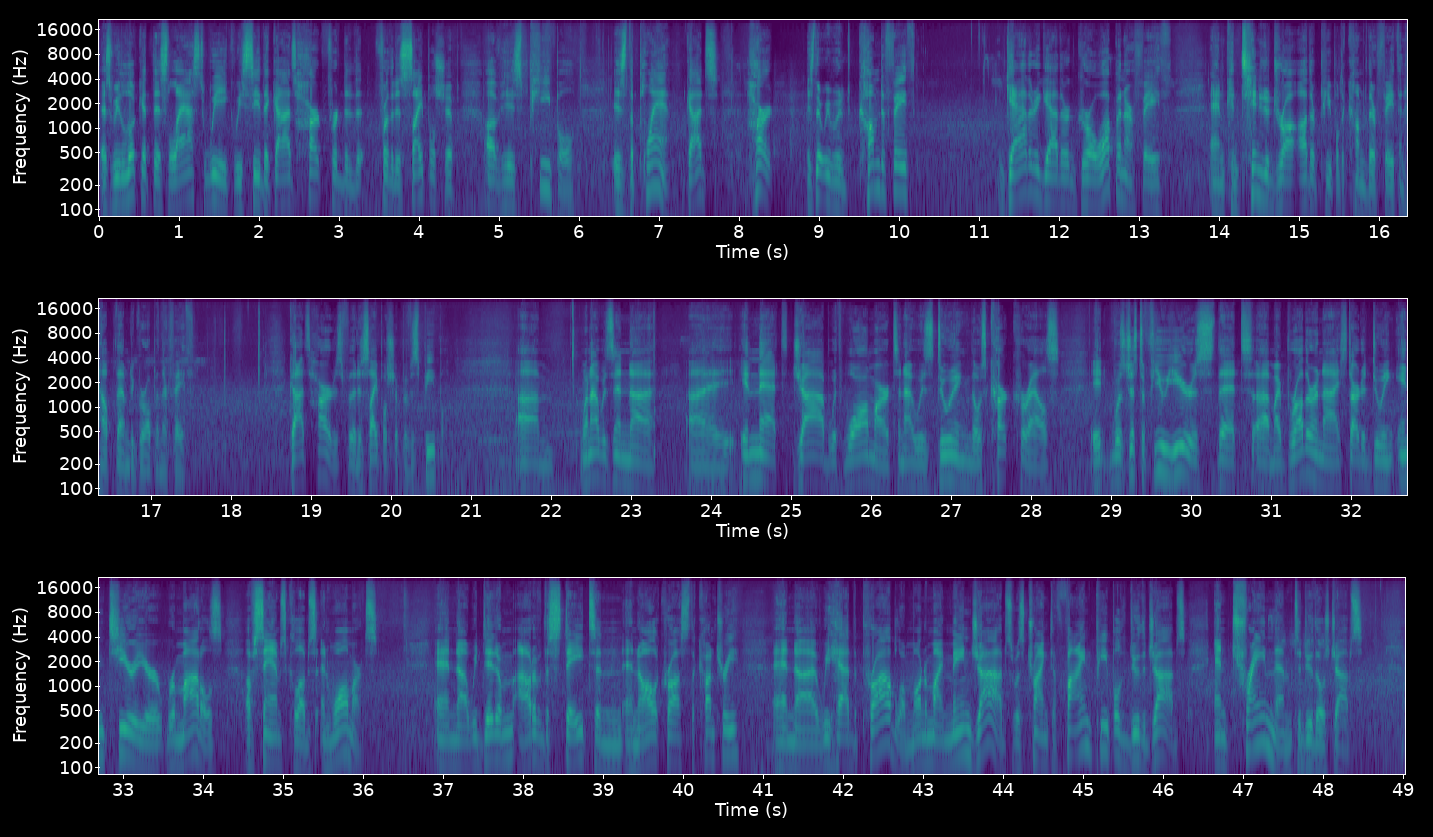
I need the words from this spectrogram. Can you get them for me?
As we look at this last week, we see that God's heart for the, for the discipleship of his people is the plan. God's heart is that we would come to faith, gather together, grow up in our faith, and continue to draw other people to come to their faith and help them to grow up in their faith. God's heart is for the discipleship of His people. Um, when I was in uh, uh, in that job with Walmart and I was doing those cart corrals, it was just a few years that uh, my brother and I started doing interior remodels of Sam's Clubs and Walmarts. And uh, we did them out of the state and, and all across the country. And uh, we had the problem. One of my main jobs was trying to find people to do the jobs and train them to do those jobs.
